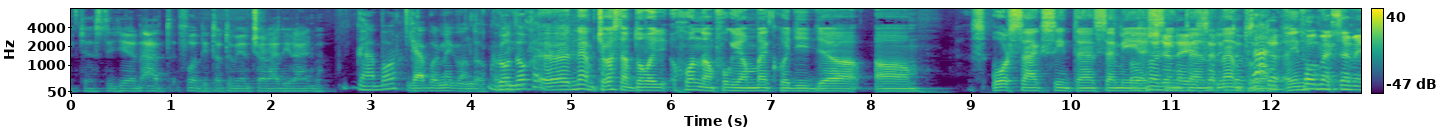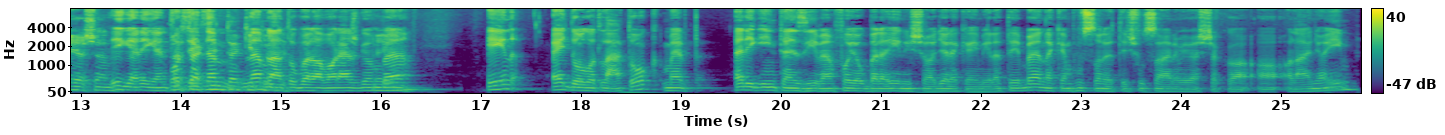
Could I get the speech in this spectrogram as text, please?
Úgyhogy ezt így ilyen átfordíthatom ilyen család irányba. Gábor? Gábor még gondolkodik. Gondolkodik? Ö, nem, csak azt nem tudom, hogy honnan fogjam meg, hogy így a, a ország szinten, személyes az szinten, nem tudom. Én... Fog meg személyesen. Igen, igen. Tehát nem, nem látok bele a varázsgömbbe. Igen. Én egy dolgot látok, mert elég intenzíven folyok bele én is a gyerekeim életébe, nekem 25 és 23 évesek a, a, a lányaim,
